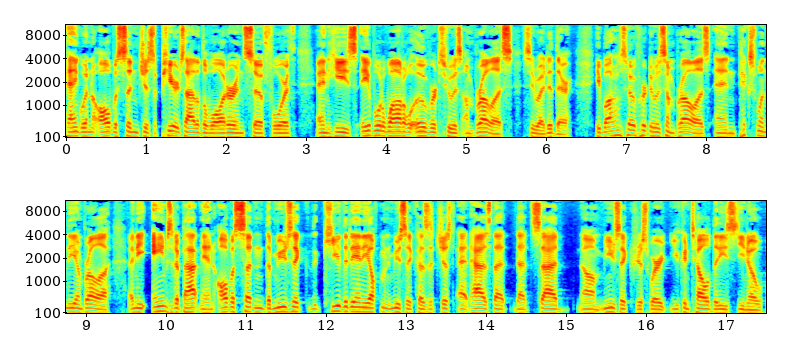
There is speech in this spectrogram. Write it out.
Penguin all of a sudden just appears out of the water and so forth, and he's able to waddle over to his umbrellas. See what I did there? He waddles over to his umbrellas and picks one the umbrella, and he aims it at Batman. All of a sudden, the music, the cue the Danny Elfman music, because it just it has that that sad um, music, just where you can tell that he's you know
